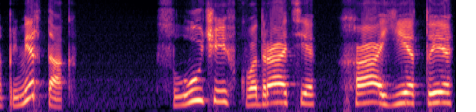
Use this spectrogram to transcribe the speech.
Например, так. Случай в квадрате ХЕТ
